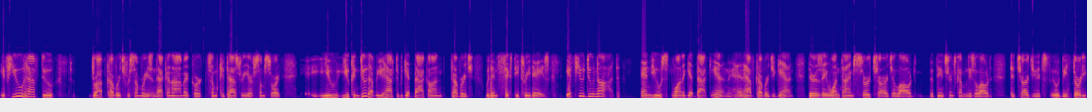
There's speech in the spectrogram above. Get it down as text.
if you have to drop coverage for some reason, economic or some catastrophe or some sort, you you can do that, but you have to get back on coverage within 63 days. If you do not, and you want to get back in and have coverage again, there is a one-time surcharge allowed that the insurance company is allowed to charge you, it's, it would be 30%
